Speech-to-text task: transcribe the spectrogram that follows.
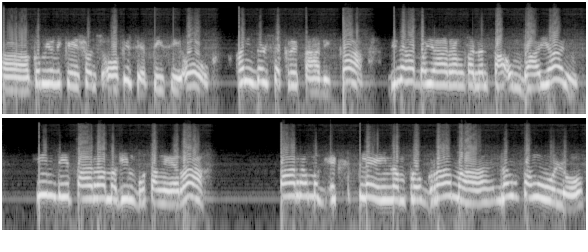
ah, Communications Office, eh, PCO. Undersecretary ka. Binabayaran ka ng taong bayan. Hindi para maging butangera. Para mag-explain ng programa ng Pangulo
